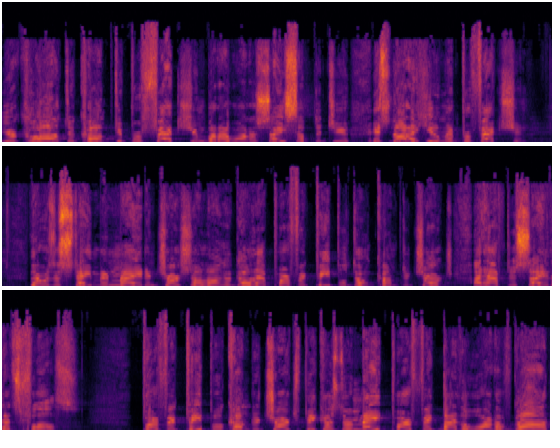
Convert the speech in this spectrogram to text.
You're called to come to perfection, but I want to say something to you. It's not a human perfection. There was a statement made in church not long ago that perfect people don't come to church. I'd have to say that's false. Perfect people come to church because they're made perfect by the Word of God.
